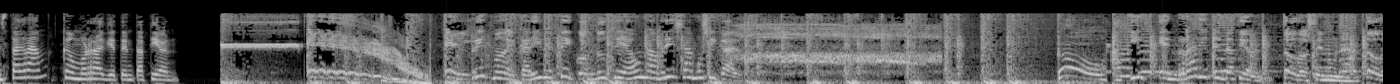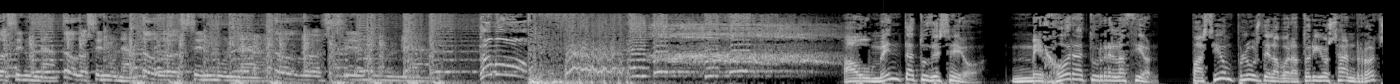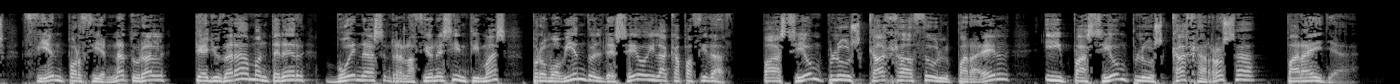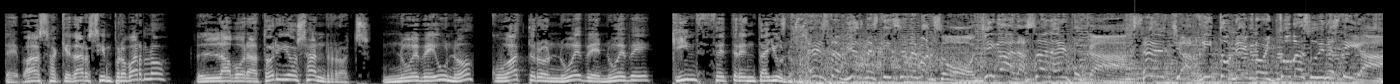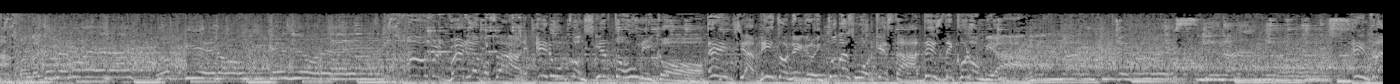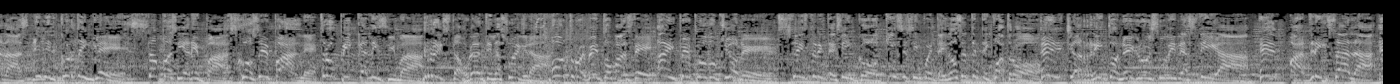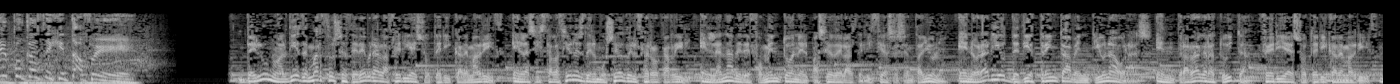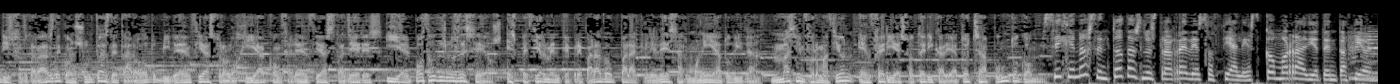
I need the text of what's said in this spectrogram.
Instagram como Radio Tentación. El ritmo del Caribe te conduce a una brisa musical. Aquí en Radio Tentación, todos en una, todos en una, todos en una, todos en una, todos en una. Aumenta tu deseo, mejora tu relación. Pasión Plus de Laboratorio Sunroch, 100% natural, te ayudará a mantener buenas relaciones íntimas, promoviendo el deseo y la capacidad. Pasión Plus Caja Azul para él y Pasión Plus Caja Rosa para ella. ¿Te vas a quedar sin probarlo? Laboratorio Sunroch 91 499 1531. Este viernes 15 de marzo llega a la sala época el Charrito Negro y toda su dinastía. Cuando yo me muera, no quiero. En un concierto único. El Charrito Negro y toda su orquesta desde Colombia. Entradas en el corte inglés. Tapas y arepas, José Pan, Tropicalísima, Restaurante La Suegra. Otro evento más de IP Producciones. 635 1552 74. El Charrito Negro y su dinastía. En Madrid Sala, épocas de Getafe. Del 1 al 10 de marzo se celebra la Feria Esotérica de Madrid, en las instalaciones del Museo del Ferrocarril, en la nave de fomento en el Paseo de las Delicias 61, en horario de 10.30 a 21 horas. Entrada gratuita. Feria Esotérica de Madrid. Disfrutarás de consultas de tarot, videncia, astrología, conferencias, talleres y el Pozo de los Deseos, especialmente preparado para que le des armonía a tu vida. Más información en feriaesotéricadeatocha.com. Síguenos en todas nuestras redes sociales como Radio Tentación.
